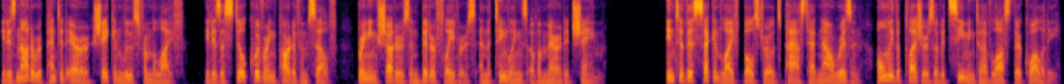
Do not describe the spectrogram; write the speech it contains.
it is not a repented error shaken loose from the life, it is a still quivering part of himself, bringing shudders and bitter flavors and the tinglings of a merited shame. Into this second life Bulstrode's past had now risen, only the pleasures of it seeming to have lost their quality.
